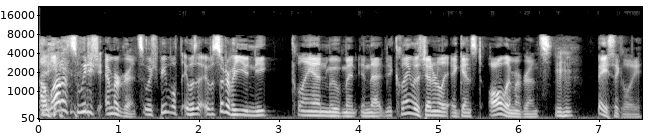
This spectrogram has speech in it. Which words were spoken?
a lot of Swedish immigrants, which people it was it was sort of a unique Klan movement in that the Klan was generally against all immigrants, Mhm. basically.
